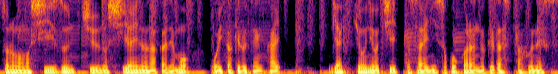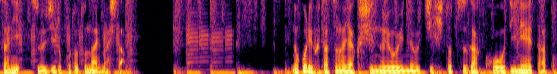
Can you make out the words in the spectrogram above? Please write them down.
そのままシーズン中の試合の中でも追いかける展開、逆境に陥った際にそこから抜け出すタフネスさに通じることとなりました。残り2つの躍進の要因のうち1つがコーディネーターと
